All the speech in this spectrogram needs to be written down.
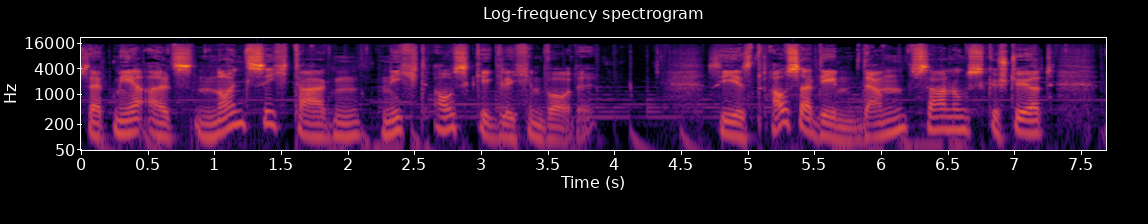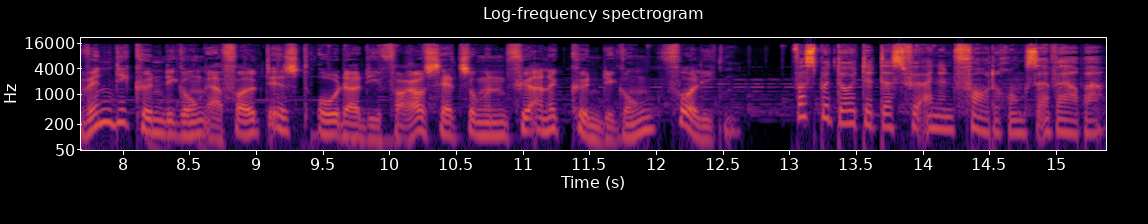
seit mehr als 90 Tagen nicht ausgeglichen wurde. Sie ist außerdem dann zahlungsgestört, wenn die Kündigung erfolgt ist oder die Voraussetzungen für eine Kündigung vorliegen. Was bedeutet das für einen Forderungserwerber?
